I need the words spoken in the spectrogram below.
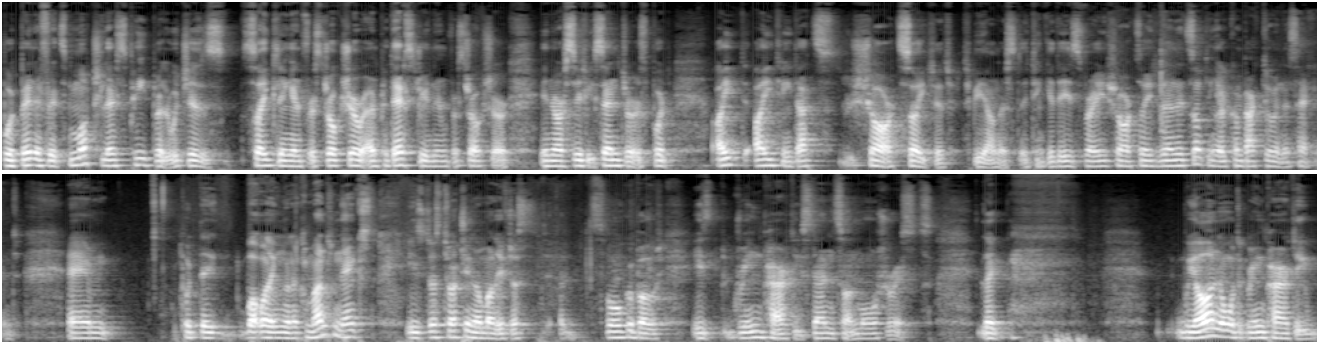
but benefits much less people which is cycling infrastructure and pedestrian infrastructure in our city centres but I, I think that's short sighted to be honest I think it is very short sighted and it's something I'll come back to in a second um but the what, what I'm going to come on to next is just touching on what I've just spoke about is Green Party stance on motorists. Like we all know the Green Party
